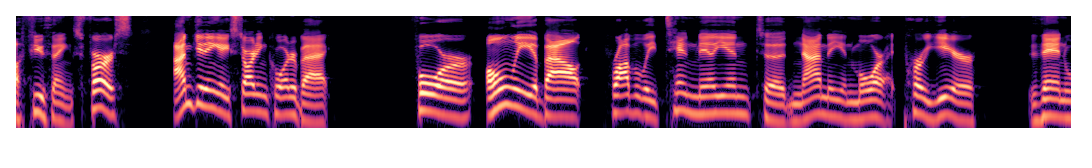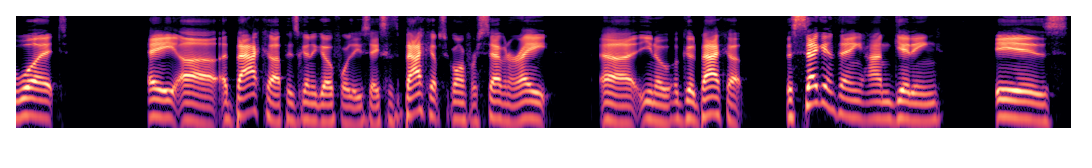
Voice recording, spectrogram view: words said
a few things. First, I'm getting a starting quarterback for only about probably 10 million to 9 million more per year than what a uh, a backup is going to go for these days because backups are going for seven or eight. Uh, you know, a good backup. The second thing I'm getting is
